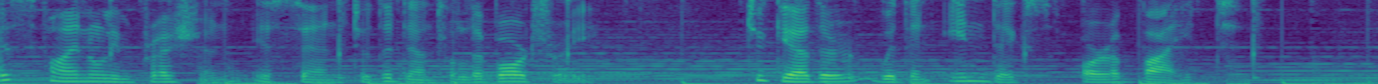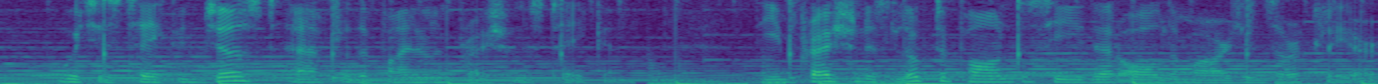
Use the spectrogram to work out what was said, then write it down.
This final impression is sent to the dental laboratory, together with an index or a bite, which is taken just after the final impression is taken. The impression is looked upon to see that all the margins are clear.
